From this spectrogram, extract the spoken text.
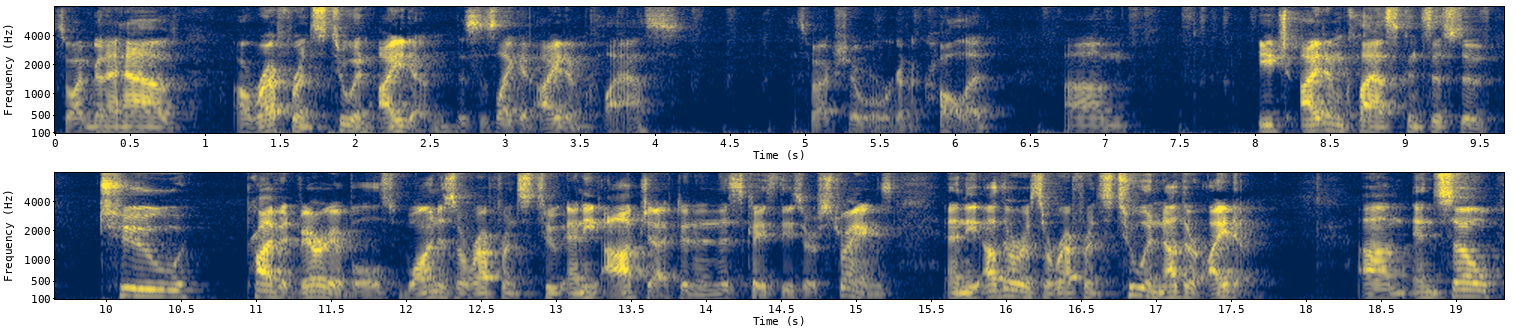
So I'm going to have a reference to an item. This is like an item class. That's actually what we're going to call it. Um, each item class consists of two private variables. One is a reference to any object, and in this case these are strings, and the other is a reference to another item. Um, and so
